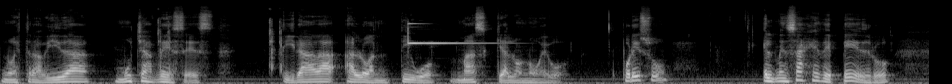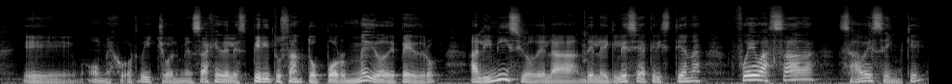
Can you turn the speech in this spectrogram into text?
nuestra vida muchas veces tirada a lo antiguo más que a lo nuevo. Por eso, el mensaje de Pedro, eh, o mejor dicho, el mensaje del Espíritu Santo por medio de Pedro, al inicio de la, de la iglesia cristiana, fue basada ¿Sabes en qué?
